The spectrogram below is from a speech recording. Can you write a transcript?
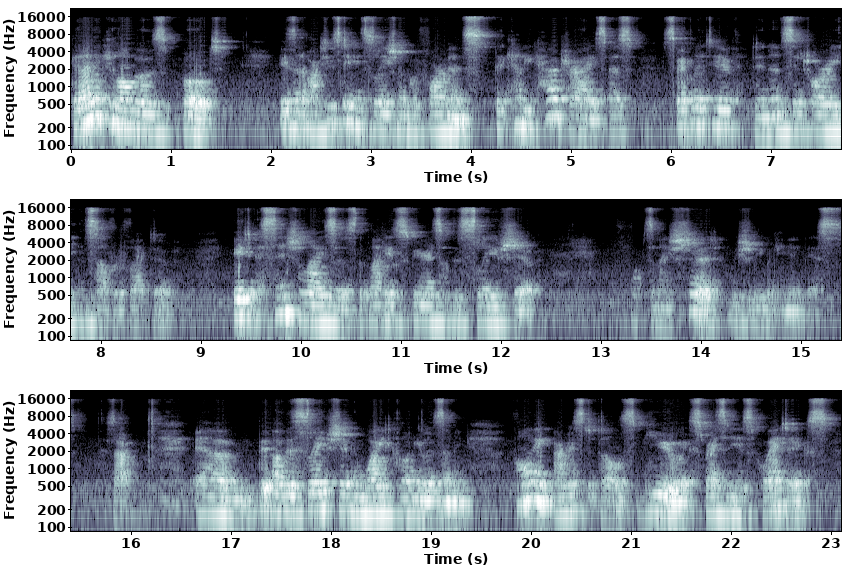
Grada Kilomba's boat is an artistic installation of performance that can be characterized as speculative, denunciatory, and self-reflective. It essentializes the black experience of the slave ship. Whoops, and I should, we should be looking at this. Sorry. Um, of the slave ship and white colonialism. Following Aristotle's view expressed in his Poetics,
